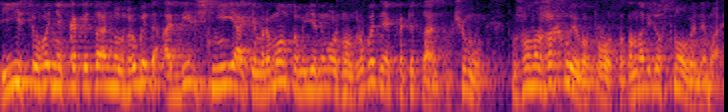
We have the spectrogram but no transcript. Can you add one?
Її сьогодні капітально зробити, а більш ніяким ремонтом її не можна зробити як капітальним. Чому? Тому що вона жахлива просто, там навіть основи немає.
